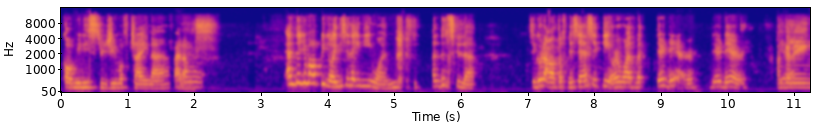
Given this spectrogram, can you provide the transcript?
communist regime of China. Parang, Yes. andun yung mga Pinoy, hindi sila iniwan. andun sila. Siguro out of necessity or what, but they're there. They're there. Ang Yeah. galing,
